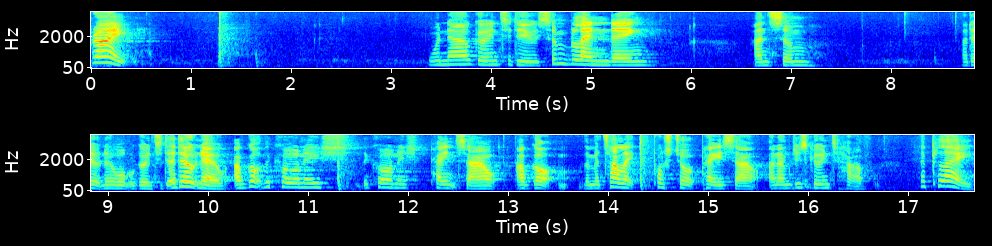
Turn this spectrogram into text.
Right. We're now going to do some blending and some I don't know what we're going to do. I don't know. I've got the Cornish, the Cornish paints out. I've got the metallic Posh Chalk paste out, and I'm just going to have a play.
